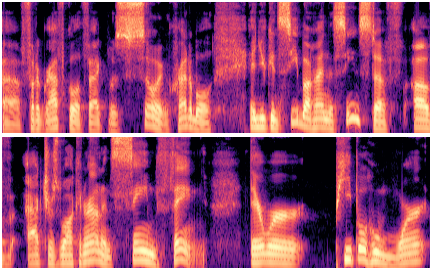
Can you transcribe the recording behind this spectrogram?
uh, photographical effect was so incredible. And you can see behind the scenes stuff of actors walking around, and same thing. There were people who weren't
